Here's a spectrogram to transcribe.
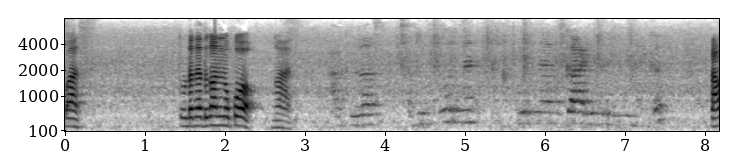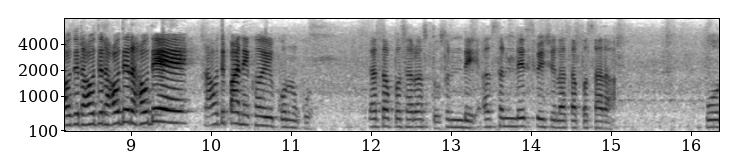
बस. तोंडात हात घाल नको. घाल. राहू दे राहू दे राहू दे राहू दे. राहू दे पाणी खय करू नको. त्याचा पसारा असतो संडे. आज संडे स्पेशल असा पसारा. हो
